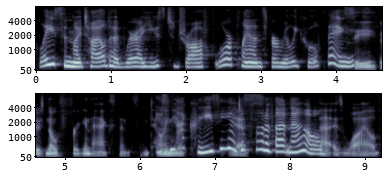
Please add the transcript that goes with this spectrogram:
place in my childhood where I used to draw floor plans for really cool things. See, there's no friggin' accidents. I'm telling you. Isn't that crazy? I just thought of that now That is wild.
